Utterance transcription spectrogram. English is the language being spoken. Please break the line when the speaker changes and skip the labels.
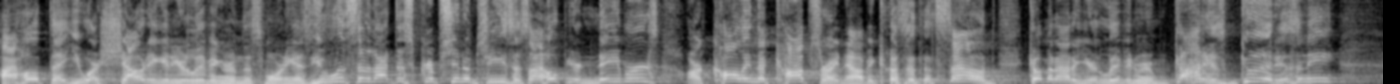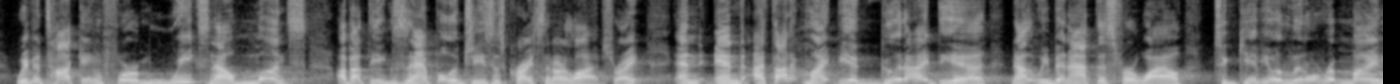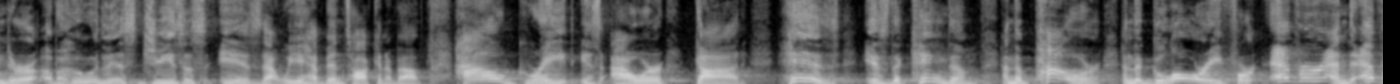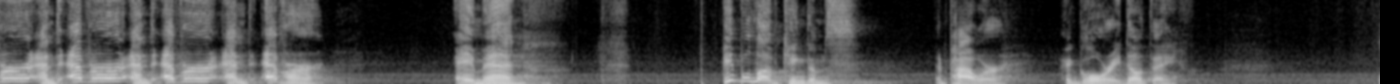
I hope that you are shouting in your living room this morning as you listen to that description of Jesus. I hope your neighbors are calling the cops right now because of the sound coming out of your living room. God is good, isn't He? We've been talking for weeks now, months, about the example of Jesus Christ in our lives, right? And, and I thought it might be a good idea, now that we've been at this for a while, to give you a little reminder of who this Jesus is that we have been talking about. How great is our God! His is the kingdom and the power and the glory forever and ever and ever and ever and ever. Amen. People love kingdoms and power and glory, don't they?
